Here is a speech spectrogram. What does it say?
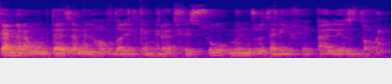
كاميرا ممتازة من أفضل الكاميرات في السوق منذ تاريخ الإصدار.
